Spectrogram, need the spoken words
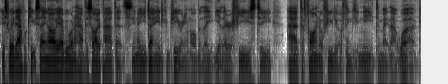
It's weird. Apple keeps saying, "Oh yeah, we want to have this iPad that's you know you don't need a computer anymore," but they yet they refuse to add the final few little things you need to make that work.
